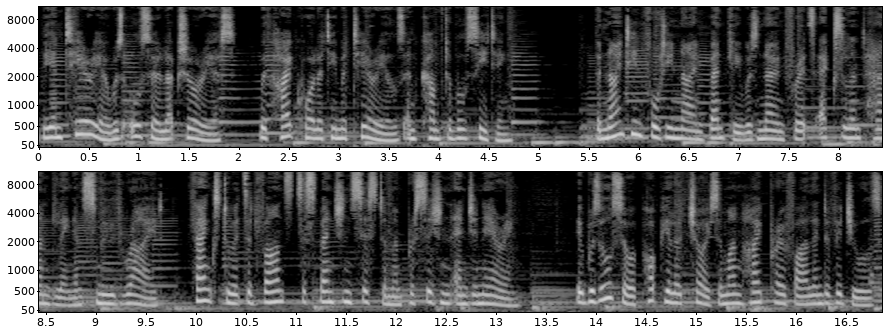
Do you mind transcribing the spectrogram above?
The interior was also luxurious, with high-quality materials and comfortable seating. The 1949 Bentley was known for its excellent handling and smooth ride, thanks to its advanced suspension system and precision engineering. It was also a popular choice among high-profile individuals,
